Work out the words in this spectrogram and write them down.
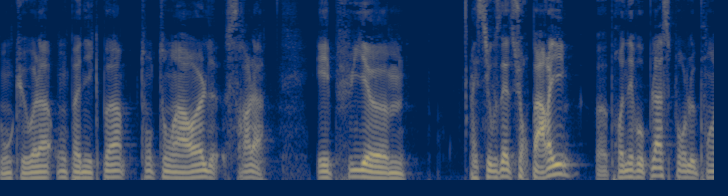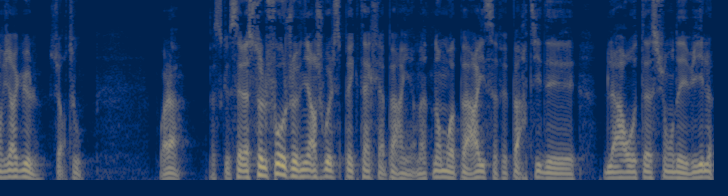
Donc euh, voilà, on panique pas. Tonton Harold sera là. Et puis, euh, si vous êtes sur Paris, prenez vos places pour le point virgule, surtout. Voilà, parce que c'est la seule fois où je vais venir jouer le spectacle à Paris. Hein. Maintenant, moi, Paris, ça fait partie de la rotation des villes.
